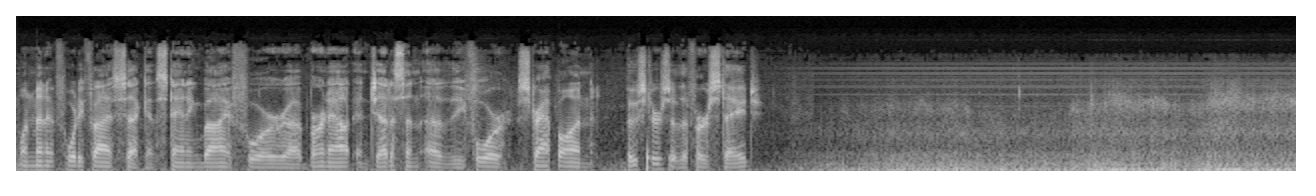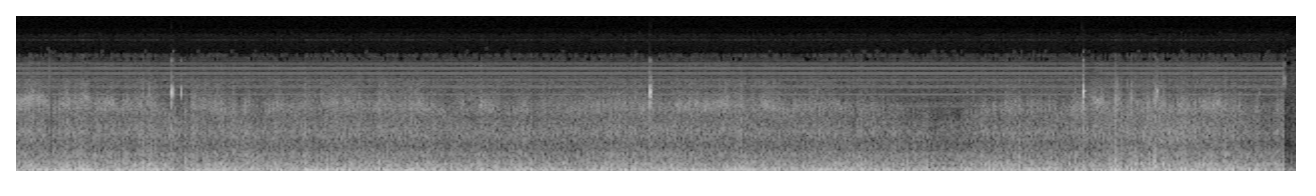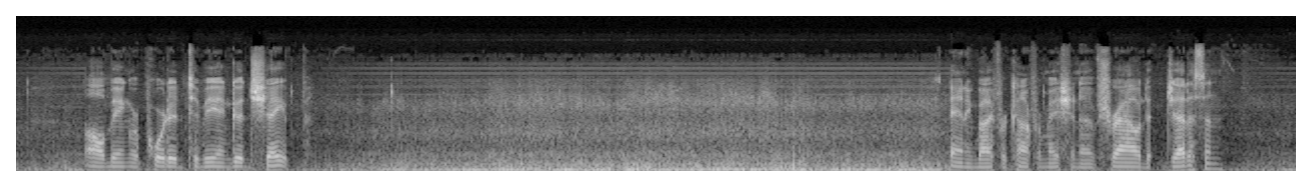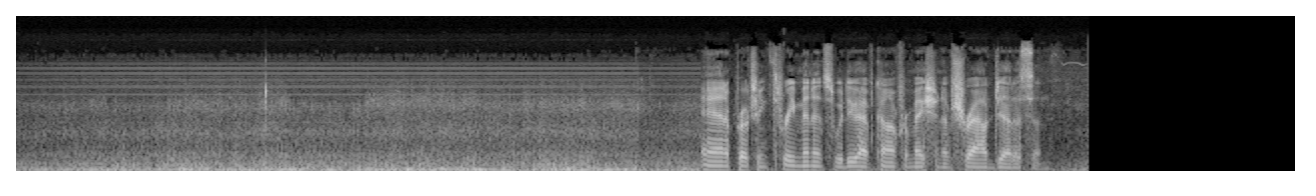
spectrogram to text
One minute 45 seconds standing by for uh, burnout and jettison of the four strap-on boosters of the first stage. All being reported to be in good shape. Standing by for confirmation of shroud jettison. And approaching three minutes, we do have confirmation of shroud jettison.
